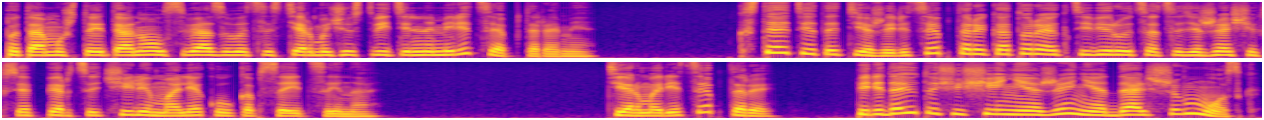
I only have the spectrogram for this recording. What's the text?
потому что этанол связывается с термочувствительными рецепторами. Кстати, это те же рецепторы, которые активируются от содержащихся в перце чили молекул капсаицина. Терморецепторы передают ощущение жжения дальше в мозг,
